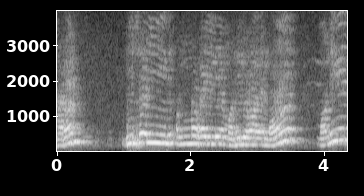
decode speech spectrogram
কারণ বিষয়ীর অন্ন খাইলে মনিল হয়, মন মনির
